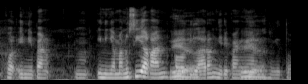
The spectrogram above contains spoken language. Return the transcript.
kalau ini peng ininya manusia kan kalau Iya. dilarang jadi pengen gitu.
